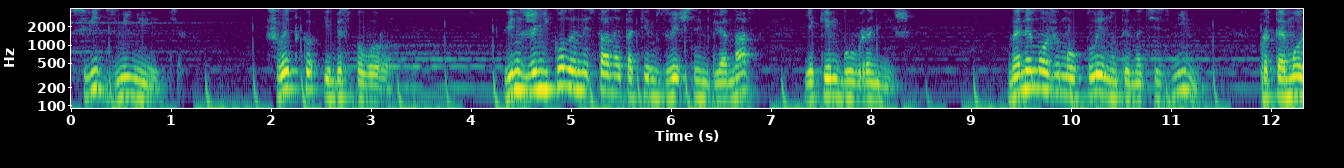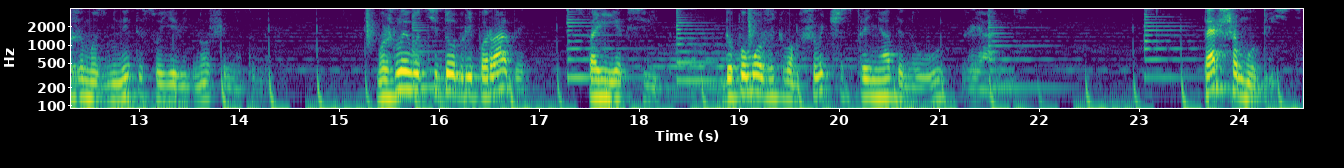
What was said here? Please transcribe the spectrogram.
світ змінюється швидко і безповоротно. Він вже ніколи не стане таким звичним для нас, яким був раніше. Ми не можемо вплинути на ці зміни, проте можемо змінити своє відношення до них. Можливо, ці добрі поради, старі як світ, допоможуть вам швидше сприйняти нову реальність. Перша мудрість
